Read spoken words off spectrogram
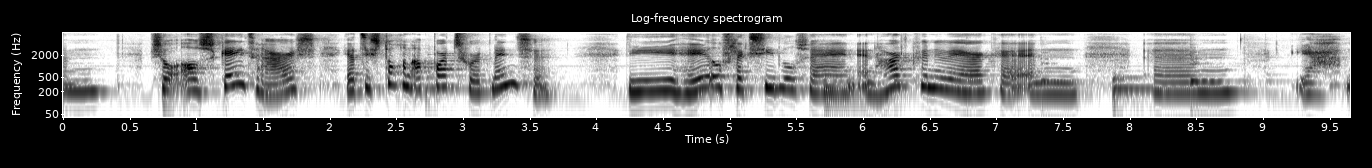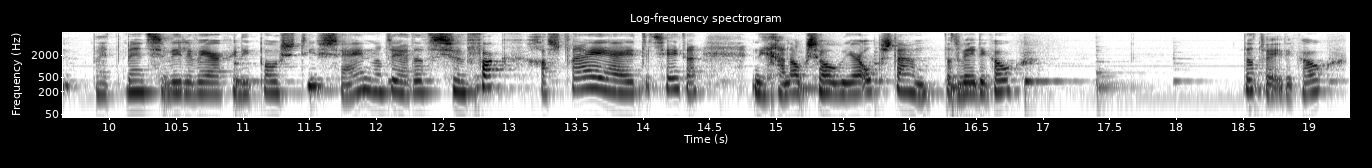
um, zoals cateraars, ja, het is toch een apart soort mensen. Die heel flexibel zijn en hard kunnen werken en. Um, ja, met mensen willen werken die positief zijn. Want ja, dat is hun vak, gastvrijheid, et cetera. En die gaan ook zo weer opstaan. Dat weet ik ook. Dat weet ik ook.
